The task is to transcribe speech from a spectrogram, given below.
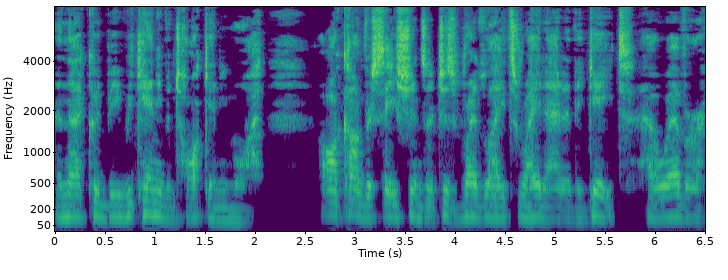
And that could be, we can't even talk anymore. Our conversations are just red lights right out of the gate. However,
